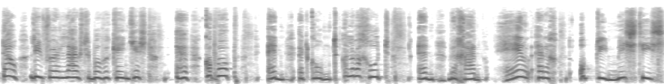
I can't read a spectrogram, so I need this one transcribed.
Nou, lieve luisterboevenkindjes, uh, kom op. En het komt allemaal goed. En we gaan heel erg optimistisch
